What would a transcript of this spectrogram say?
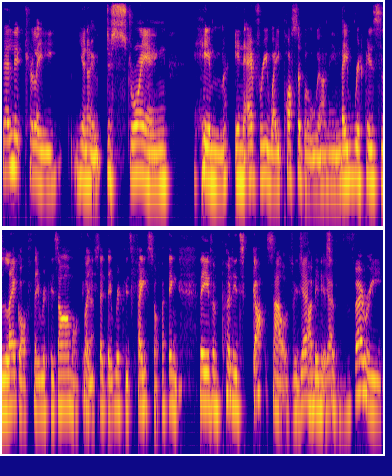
they're literally, you know, destroying him in every way possible. I mean, they rip his leg off, they rip his arm off, like Yeah. you said, they rip his face off. I think they even pull his guts out of his. Yeah, I mean, it's yeah. a very,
